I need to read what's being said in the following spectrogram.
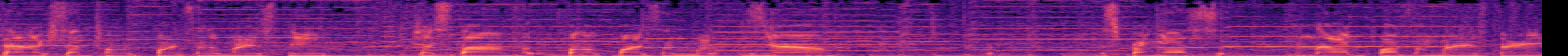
Sanderson, 12 points and a minus 2. Chistov, 12 points and a 0. Springus, 9 points and minus 3.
